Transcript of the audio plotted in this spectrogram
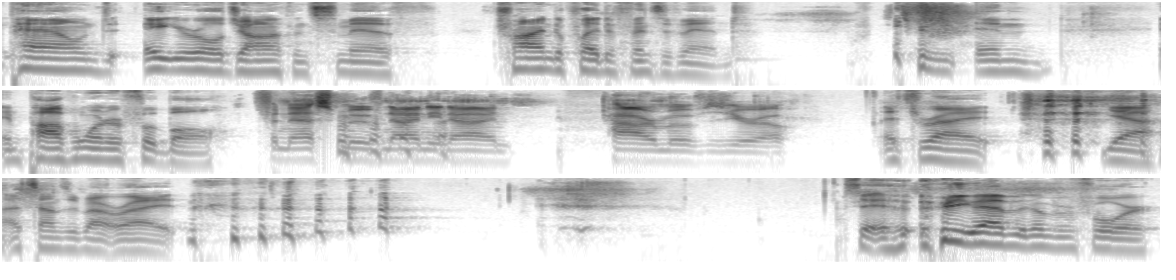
pound, eight year old Jonathan Smith trying to play defensive end in, in, in Pop Warner football. Finesse move 99, power move 0. That's right. Yeah, that sounds about right. so who do you have at number four?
